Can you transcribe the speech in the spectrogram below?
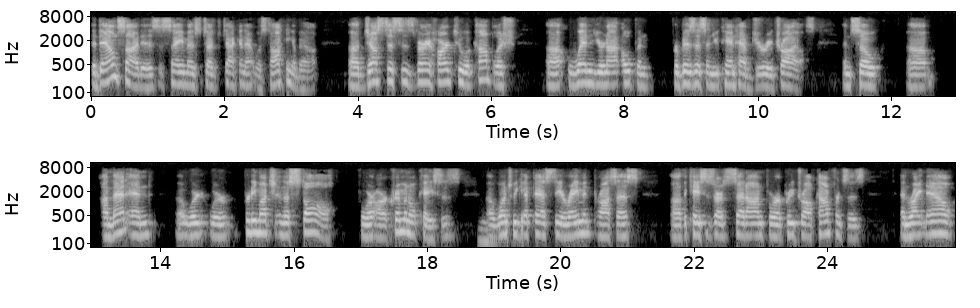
the downside is the same as Judge Jaconette was talking about. Uh, Justice is very hard to accomplish uh, when you're not open for business and you can't have jury trials. And so uh, on that end, uh, we're, we're pretty much in a stall for our criminal cases. Uh, Once we get past the arraignment process, uh, the cases are set on for pretrial conferences. And right now,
